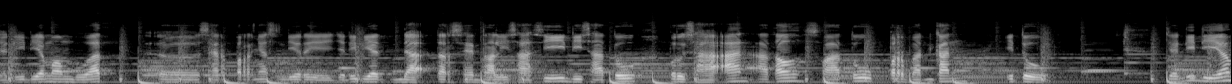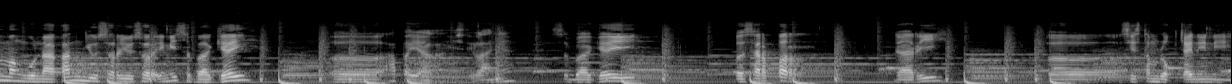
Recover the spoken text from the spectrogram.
Jadi dia membuat uh, servernya sendiri. Jadi dia tidak tersentralisasi di satu perusahaan atau suatu perbankan itu. Jadi dia menggunakan user-user ini sebagai uh, apa ya istilahnya? Sebagai uh, server dari uh, sistem blockchain ini.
